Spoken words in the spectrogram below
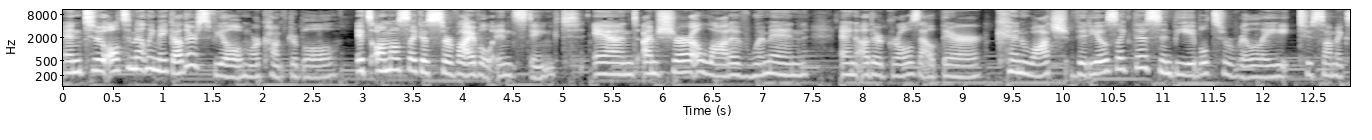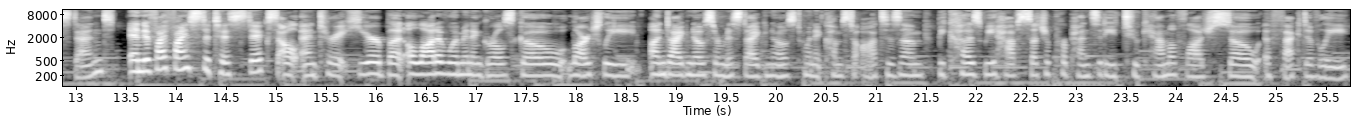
and to ultimately make others feel more comfortable. It's almost like a survival instinct, and I'm sure a lot of women and other girls out there can watch videos like this and be able to relate to some extent. And if I find statistics, I'll enter it here, but a lot of women and girls go largely undiagnosed or misdiagnosed when it comes to autism because we have such a propensity to camouflage so effectively.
